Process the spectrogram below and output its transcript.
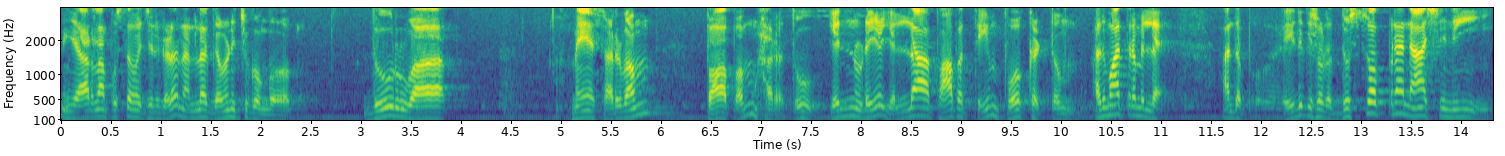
நீங்கள் யாரெல்லாம் புஸ்தகம் வச்சுருக்கோ நல்லா கவனிச்சுக்கோங்கோ. தூர்வா மே சர்வம் பாபம் ஹரத்து என்னுடைய எல்லா பாபத்தையும் போக்கட்டும். அது மாத்திரமில்லை. அந்த இதுக்கு சொல்கிற துஸ்வப்ன நாசினி.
